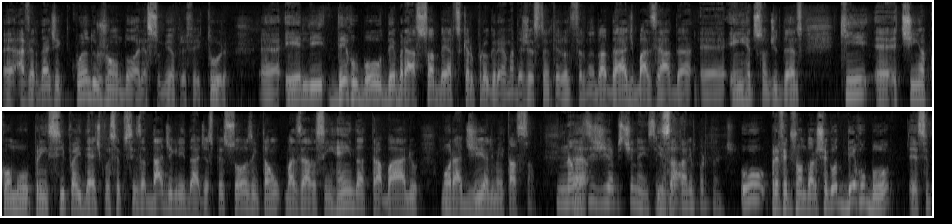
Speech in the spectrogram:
É, a verdade é que quando o João Dória assumiu a prefeitura, ele derrubou o De Braços Abertos, que era o programa da gestão anterior do Fernando Haddad, baseada é, em redução de danos, que é, tinha como princípio a ideia de que você precisa dar dignidade às pessoas, então baseada assim em renda, trabalho, moradia, alimentação. Não é, exigia abstinência, exato. um detalhe importante. O prefeito João Dória chegou, derrubou esse,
